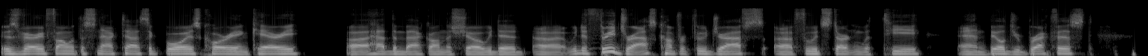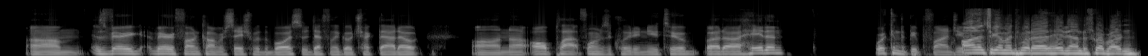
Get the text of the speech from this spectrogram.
It was very fun with the Snacktastic boys, Corey and Carrie uh, had them back on the show. We did uh, we did three drafts, comfort food drafts, uh, food starting with tea and build your breakfast. Um, it was very very fun conversation with the boys, so definitely go check that out on uh, all platforms, including YouTube. But uh, Haydn, where can the people find you? On Instagram and Twitter at Haydn underscore Barton.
